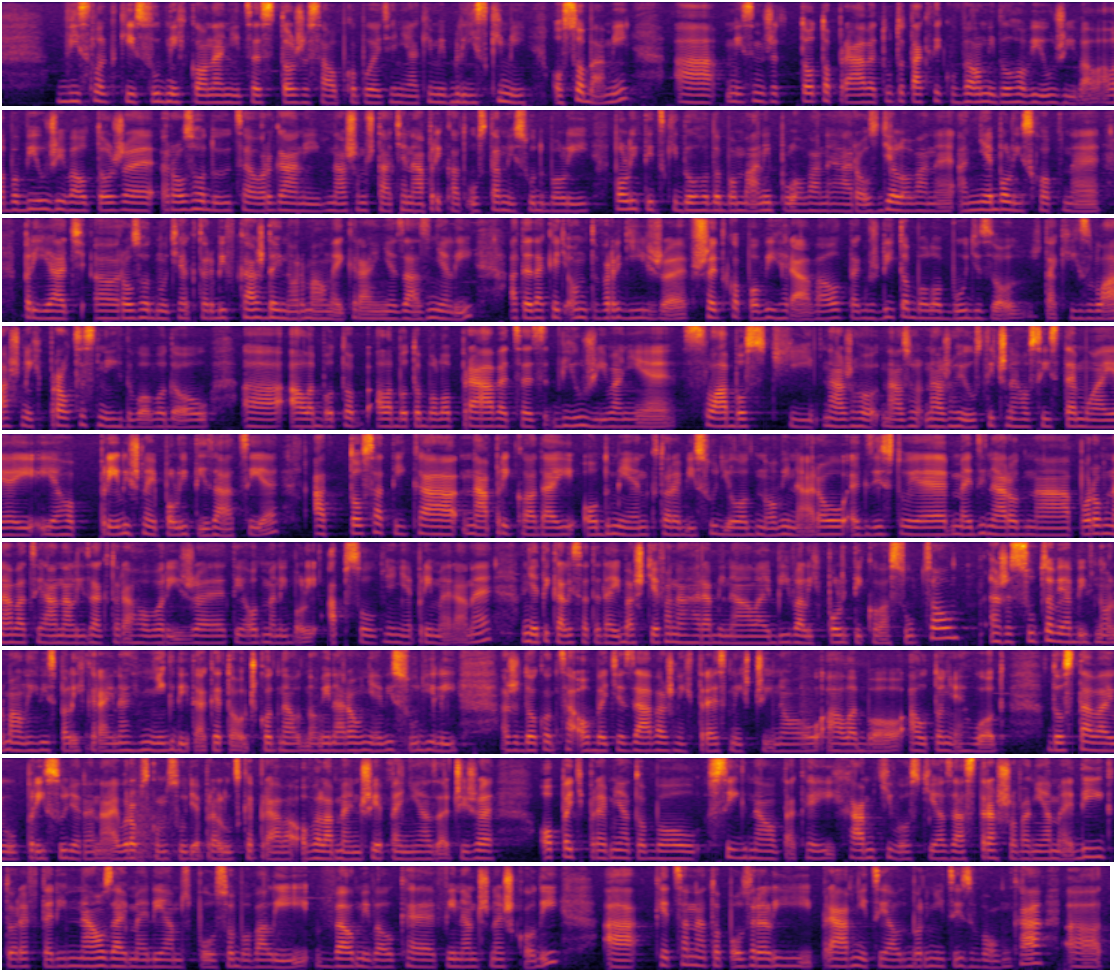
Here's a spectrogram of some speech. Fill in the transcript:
výsledky súdnych konaní cez to, že sa obkopujete nejakými blízkymi osobami a myslím, že toto práve, túto taktiku veľmi dlho využíval. Alebo využíval to, že rozhodujúce orgány v našom štáte, napríklad ústavný súd, boli politicky dlhodobo manipulované a rozdeľované a neboli schopné prijať e, rozhodnutia, ktoré by v každej normálnej krajine zazneli. A teda keď on tvrdí, že všetko povyhrával, tak vždy to bolo buď zo takých zvláštnych procesných dôvodov, e, alebo to, alebo to bolo práve cez využívanie slabostí nášho, nášho nášho justičného systému a jej, jeho prílišnej politizácie. A to sa týka napríklad aj odmien, ktoré vysúdil od novinárov. Existuje medzinárodná porovnávacia analýza, ktorá hovorí, že tie odmeny boli absolútne neprimerané. Netýkali sa teda iba Štefana Harabina, ale aj bývalých politikov a súdcov. A že súdcovia by v normálnych vyspelých krajinách nikdy takéto odškodné od novinárov nevysúdili a že dokonca obete závažných trestných činov alebo autonehôd dostávajú prísud odsúdené na Európskom súde pre ľudské práva oveľa menšie peniaze. Čiže opäť pre mňa to bol signál takej chamtivosti a zastrašovania médií, ktoré vtedy naozaj médiám spôsobovali veľmi veľké finančné škody. A keď sa na to pozreli právnici a odborníci zvonka,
